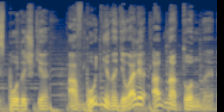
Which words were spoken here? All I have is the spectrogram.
исподочки, а в будни надевали однотонные.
